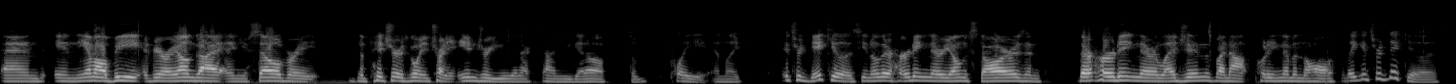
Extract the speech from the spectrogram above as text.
and in the MLB, if you're a young guy and you celebrate, the pitcher is going to try to injure you the next time you get up to play And like it's ridiculous. You know, they're hurting their young stars and they're hurting their legends by not putting them in the Hall Like it's ridiculous.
